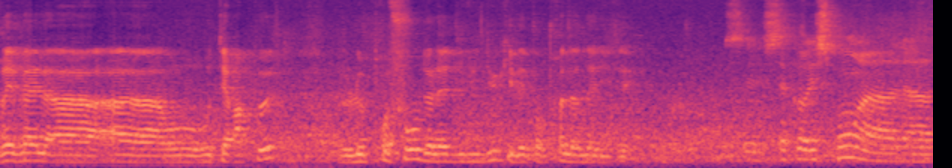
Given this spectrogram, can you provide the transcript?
révèle au, thérapeute le profond de l'individu qu'il est en train d'analyser. Ça correspond à la,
